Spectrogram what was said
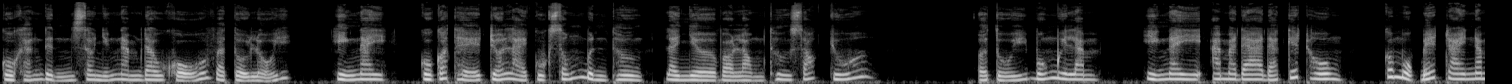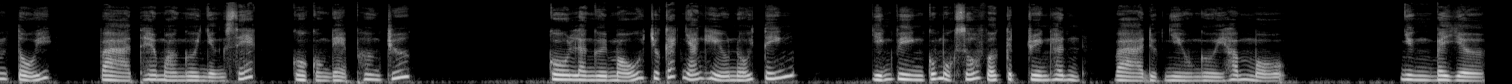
Cô khẳng định sau những năm đau khổ và tội lỗi, hiện nay cô có thể trở lại cuộc sống bình thường là nhờ vào lòng thương xót Chúa. Ở tuổi 45, hiện nay Amada đã kết hôn có một bé trai 5 tuổi và theo mọi người nhận xét, cô còn đẹp hơn trước. Cô là người mẫu cho các nhãn hiệu nổi tiếng, diễn viên của một số vở kịch truyền hình và được nhiều người hâm mộ. Nhưng bây giờ,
